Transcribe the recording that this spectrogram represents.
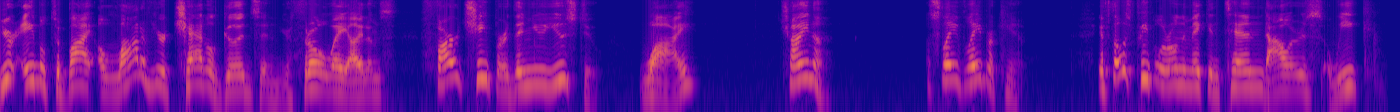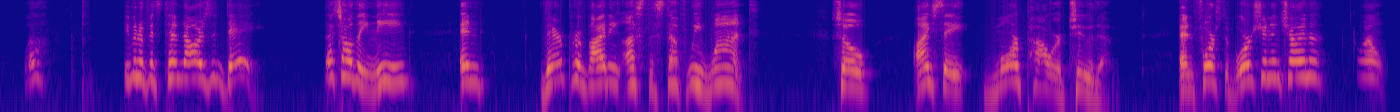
you're able to buy a lot of your chattel goods and your throwaway items far cheaper than you used to. Why? China, a slave labor camp. If those people are only making $10 a week, well, even if it's $10 a day, that's all they need. And They're providing us the stuff we want. So I say more power to them. And forced abortion in China? Well,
